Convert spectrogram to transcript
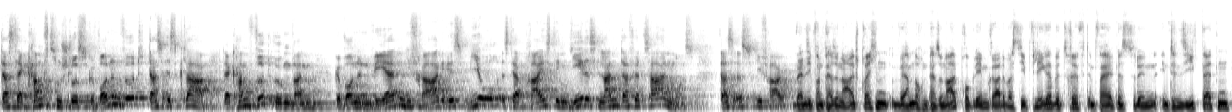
dass der Kampf zum Schluss gewonnen wird, das ist klar. Der Kampf wird irgendwann gewonnen werden. Die Frage ist, wie hoch ist der Preis, den jedes Land dafür zahlen muss? Das ist die Frage. Wenn Sie von Personal sprechen, wir haben doch ein Personalproblem, gerade was die Pfleger betrifft. Im Verhältnis zu den Intensivbetten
